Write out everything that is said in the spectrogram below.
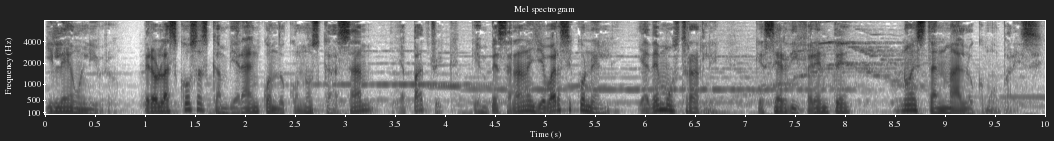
y lee un libro. Pero las cosas cambiarán cuando conozca a Sam y a Patrick, que empezarán a llevarse con él y a demostrarle que ser diferente no es tan malo como parece.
